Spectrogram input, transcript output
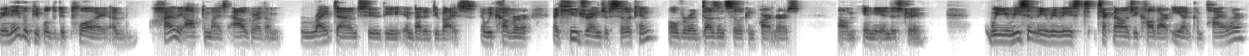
we enable people to deploy a highly optimized algorithm right down to the embedded device. And we cover a huge range of silicon, over a dozen silicon partners um, in the industry. We recently released technology called our Eon compiler,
